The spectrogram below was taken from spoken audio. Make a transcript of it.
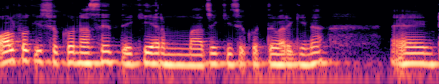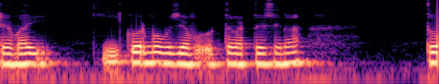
অল্প কিছুক্ষণ আছে দেখি আর মাঝে কিছু করতে পারি কি না অ্যান্ড ভাই কী করবো বুঝে উঠতে পারতেছি না তো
